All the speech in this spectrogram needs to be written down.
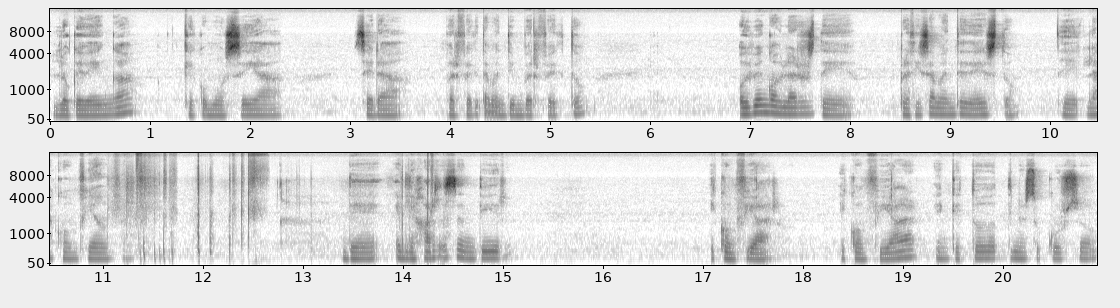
lo que venga, que como sea, será perfectamente imperfecto. Hoy vengo a hablaros de precisamente de esto, de la confianza de el dejarse sentir y confiar, y confiar en que todo tiene su curso,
